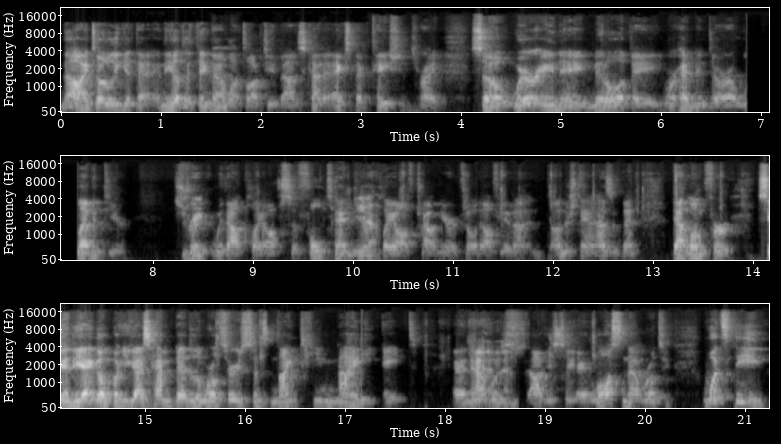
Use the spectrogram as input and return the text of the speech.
No, I totally get that. And the other thing that I Mhm. want to talk to you about is kind of expectations, right? So we're in a middle of a we're heading into our 11th year Mm-hmm. straight without playoffs, So full 10 year Yeah. playoff drought here in Philadelphia. And I understand it hasn't been that long for San Diego, but you guys haven't been to the World Series since 1998, and that Yeah, was man. obviously a loss in that World Series. What's the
